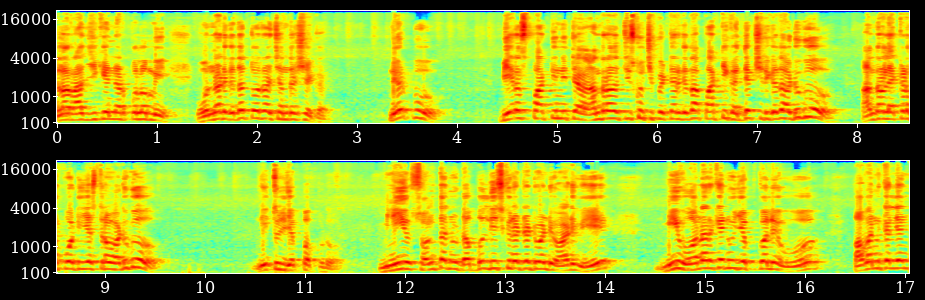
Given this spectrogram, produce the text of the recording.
ఎలా రాజకీయం నడపలో మీ ఉన్నాడు కదా తోట చంద్రశేఖర్. నేర్పు. బీఆర్ఎస్ పార్టీని ఆంధ్రాలో తీసుకొచ్చి పెట్టారు కదా పార్టీకి అధ్యక్షుడు కదా అడుగు. ఆంధ్రాలో ఎక్కడ పోటీ చేస్తున్నావు అడుగు. నీతులు చెప్పప్పుడు. నీ సొంత నువ్వు డబ్బులు తీసుకునేటటువంటి వాడివి. మీ ఓనర్కే నువ్వు చెప్పుకోలేవు. పవన్ కళ్యాణ్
